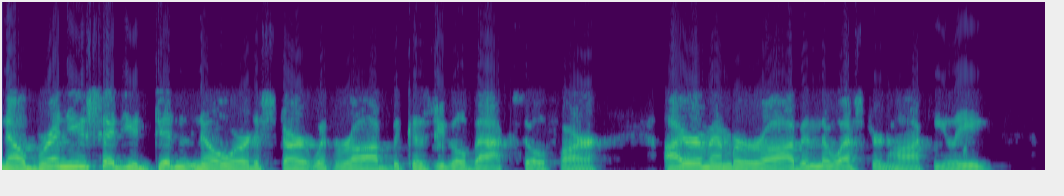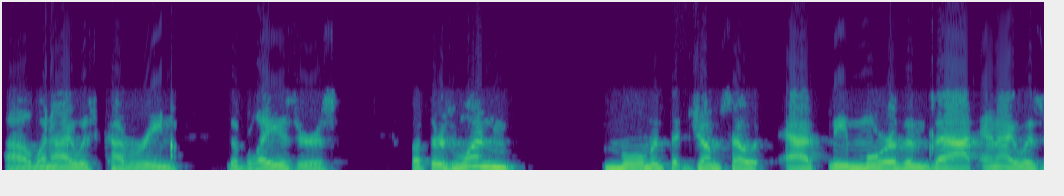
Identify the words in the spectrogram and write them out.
Now, Bryn, you said you didn't know where to start with Rob because you go back so far. I remember Rob in the Western Hockey League uh, when I was covering the Blazers. But there's one moment that jumps out at me more than that, and I was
